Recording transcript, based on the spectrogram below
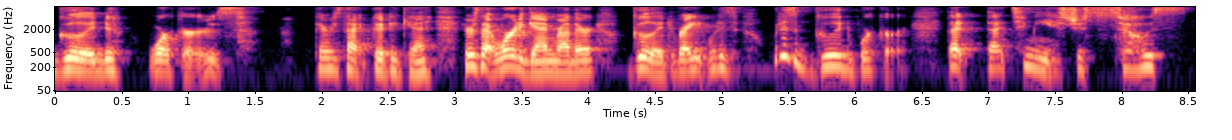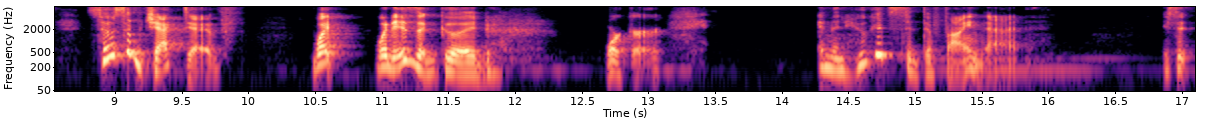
good workers. There's that good again there's that word again rather good right? What is what is a good worker? That that to me is just so so subjective. What what is a good worker? And then who gets to define that? Is it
